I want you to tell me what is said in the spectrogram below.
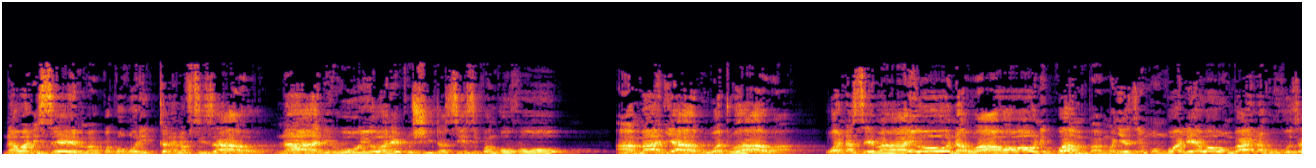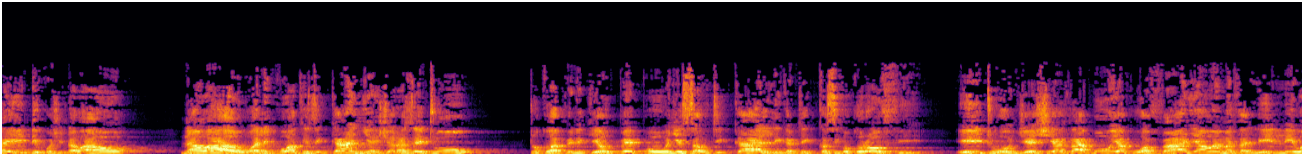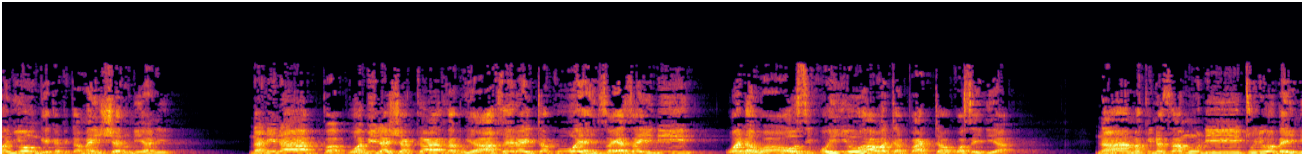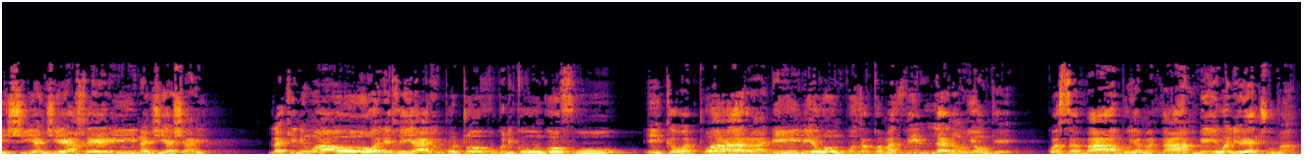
Na walisema kwa kughurika na nafsi zao, nani huyu anayetushinda sisi kwa nguvu? Ama ajabu watu hawa wanasema hayo na wao wao ni kwamba Mwenyezi Mungu aliyewaumba na nguvu zaidi kwa shinda wao. Na wao walikuwa wakizikanya ishara zetu. Tukawapelekea upepo wenye sauti kali katika siku korofi ili tuonjeshe adhabu ya kuwafanya wawe madhalili wanyonge katika maisha duniani. Na ninaapa kuwa bila shaka adhabu ya akhera itakuwa ya hizaya zaidi, wala wao siku hiyo hawatapata wa kuwasaidia. Na makina Thamudi tuliwabainishia njia ya kheri na njia ya shari. Lakini wao walihiari upotovu kuliko uongofu, ikawatwara dili ya kwa madhila na unyonge, kwa sababu ya madhambi walioyachuma.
